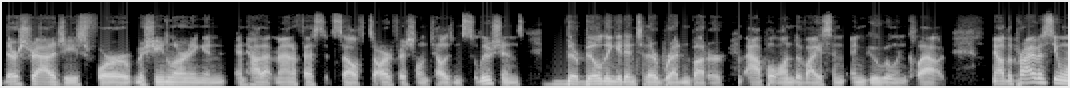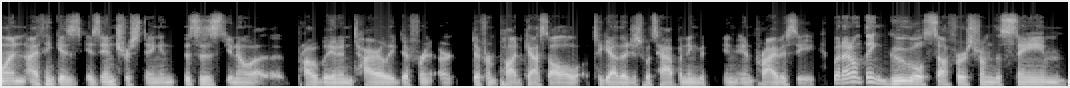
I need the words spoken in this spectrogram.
their strategies for machine learning and, and how that manifests itself to artificial intelligence solutions, they're building it into their bread and butter, Apple on device and, and Google and cloud. Now, the privacy one I think is is interesting, and this is you know uh, probably an entirely different or different podcast altogether. Just what's happening in, in privacy, but I don't think Google suffers from the same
